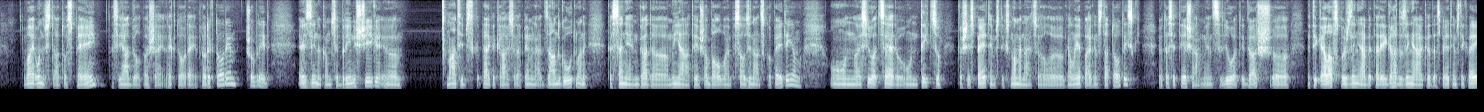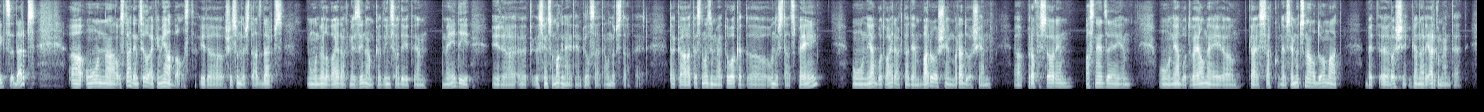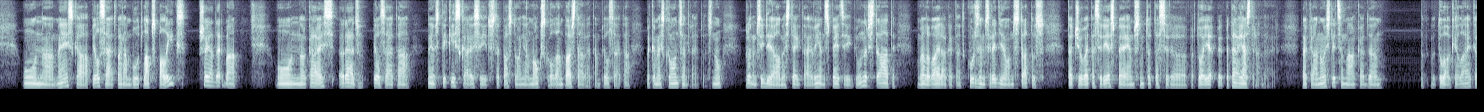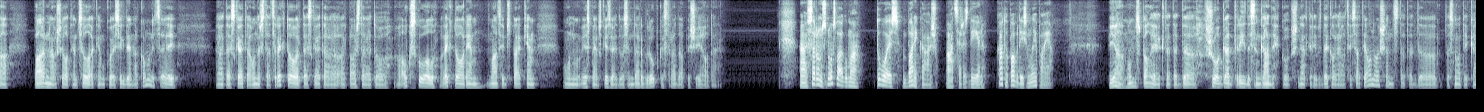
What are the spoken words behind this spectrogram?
Vai universitāte to spēj, tas ir jāatbild pašai rektorei, prorektoriem šobrīd. Es zinu, ka mums ir brīnišķīgi mācības spēka, kā jūs varētu pieminēt, Zandu Gūtmani, kas saņēma gada mijā tieši apbalvojumu par savu zinātnisko pētījumu. Un es ļoti ceru un ticu, ka šis pētījums tiks nominēts vēl gan Liepā, gan starptautiski jo tas ir tiešām viens ļoti garš, ne tikai labs pušu ziņā, bet arī gadu ziņā, kad tas pētījums tika veikts darbs. Un uz tādiem cilvēkiem jābalsta ir šis universitātes darbs. Un vēl vairāk mēs zinām, ka viņas vadītie mēdīji ir viens no magnētiem pilsētā, universitātē. Ir. Tā kā tas nozīmē to, ka universitāte spēja un jābūt vairāk tādiem varošiem, radošiem profesoriem, pasniedzējiem, un jābūt vēlmei, kā jau saku, nevis emocionāli domāt, bet gan arī argumentēti. Un mēs, kā pilsēta, varam būt labs palīgs šajā darbā. Un kā es redzu pilsētā, nevis tik izkaisītu starp astoņām augstskolām pārstāvētām pilsētā, bet ka mēs koncentrētos. Nu, protams, ideāli mēs teiktu, tā ir viena spēcīga universitāte, un vēl vairāk ar tādu kurzemes reģionu statusu, Taču vai tas ir iespējams, nu, tas ir par to par tā jāstrādā. Ir. Tā kā nu, es ticamāk, ka tuvākajā laikā pārunāšu vēl tiem cilvēkiem, ko es ikdienā komunicēju. Tā skaitā universitātes rektori, tā skaitā ar pārstāvēto augstskolu rektoriem, mācību spēkiem. Un iespējams, ka izveidosim darbu grupu, kas strādā pie šī jautājuma. Sarunas noslēgumā tuvojas barikāžu atceres diena. Kā to pavadīsim Liepājā? Jā, mums paliek tātad, šogad 30 gadi kopš neatkarības deklarācijas atjaunošanas. Tātad, tas notika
